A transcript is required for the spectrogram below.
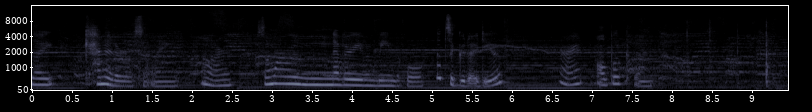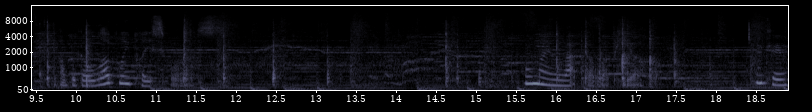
like Canada or something. I don't know. Somewhere we've never even been before. That's a good idea. Alright, I'll book then. I'll book a lovely place for us. Hold my laptop up here. Okay.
